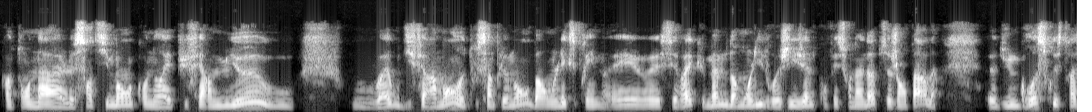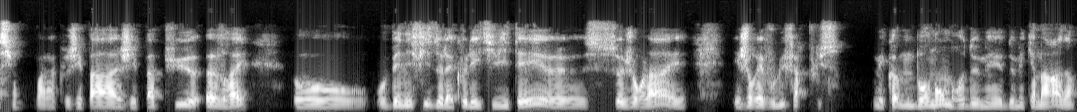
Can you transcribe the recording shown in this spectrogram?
quand on a le sentiment qu'on aurait pu faire mieux ou ou, ouais, ou différemment, tout simplement, bah, on l'exprime. Et c'est vrai que même dans mon livre Gigène Confession d'un Ops, j'en parle d'une grosse frustration, voilà, que j'ai pas, j'ai pas pu œuvrer au, au, bénéfice de la collectivité euh, ce jour-là et, et j'aurais voulu faire plus. Mais comme bon nombre de mes, de mes camarades, hein,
